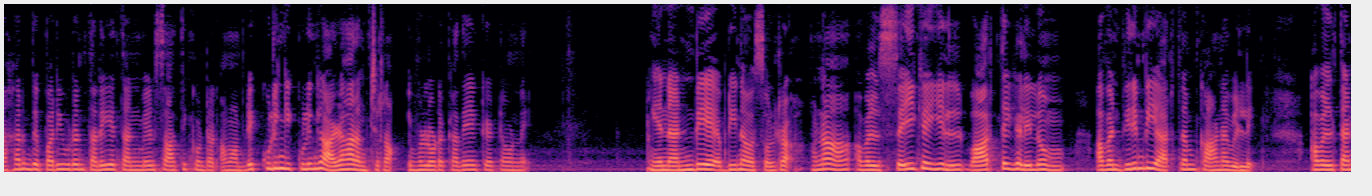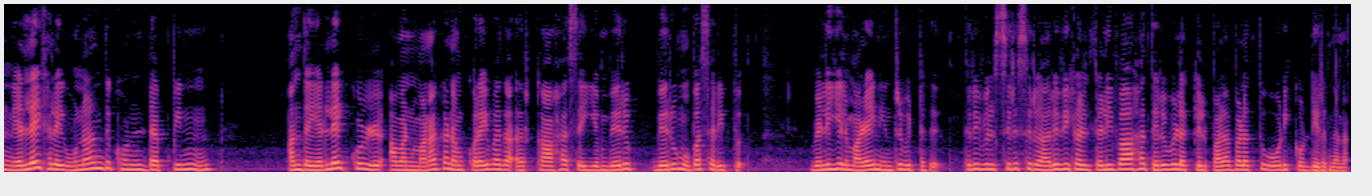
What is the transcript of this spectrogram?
நகர்ந்து பரிவுடன் தலையை தன் மேல் சாத்தி கொண்டாள் அவன் அப்படியே குலுங்கி குலுங்கி அழ ஆரம்பிச்சிடறான் இவளோட கதையை கேட்டவுடனே என் அன்பே அப்படின்னு அவள் சொல்கிறாள் ஆனால் அவள் செய்கையில் வார்த்தைகளிலும் அவன் விரும்பிய அர்த்தம் காணவில்லை. அவள் தன் எல்லைகளை உணர்ந்து கொண்ட பின் அந்த எல்லைக்குள் அவன் மனகணம் குறைவதற்காக செய்யும் வெறு வெறும் உபசரிப்பு. வெளியில் மழை நின்றுவிட்டது. தெருவில் சிறு சிறு அருவிகள் தெளிவாக தெருவிளக்கில் பளபளத்து ஓடிக்கொண்டிருந்தன.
